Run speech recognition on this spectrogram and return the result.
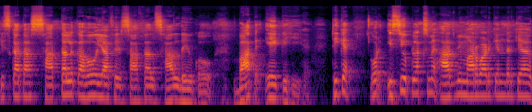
किसका था? सातल कहो या फिर सातल सालदेव कहो बात एक ही है, ठीक है? और इसी उपलक्ष्य में आज भी मारवाड़ के अंदर क्या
